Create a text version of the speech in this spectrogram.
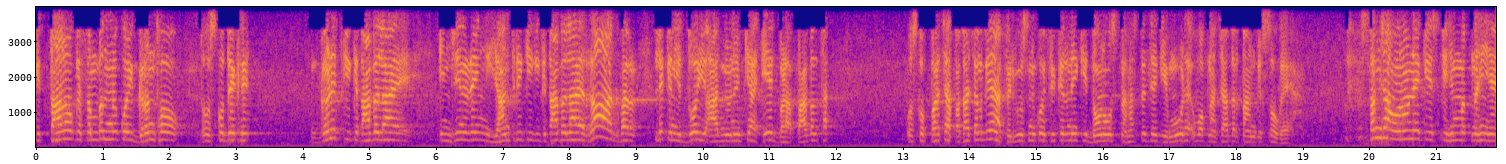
कि तालों के संबंध में कोई ग्रंथ हो तो उसको देखें गणित की किताबें लाए, इंजीनियरिंग, यांत्रिकी की किताबें लाए, रात भर। लेकिन ये दो ही आदमियों ने किया, एक बड़ा पागल था। उसको पर्चा पता चल गया, फिर भी उसने कोई फ़िक्र नहीं की। दोनों उस पर हँसते थे कि मूड है, वो अपना चादर तान के सो गया। समझा उन्होंने कि इसकी हिम्मत नहीं है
